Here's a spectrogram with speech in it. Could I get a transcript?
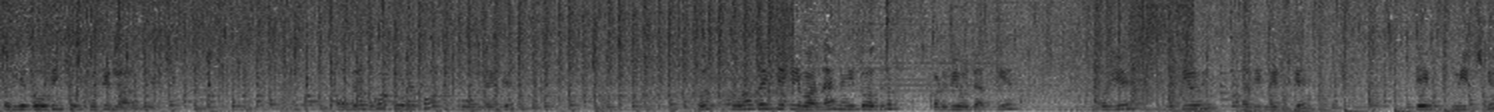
और ये दो तीन छोटी छोटी लाल मिर्च। अदरक को थोड़ा सा भून लेंगे। बस थोड़ा सा ही सेक लगाना है, नहीं तो अदरक कड़वी हो जाती है। और ये कटी हुई हरी मिर्च के, एक मिर्च के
